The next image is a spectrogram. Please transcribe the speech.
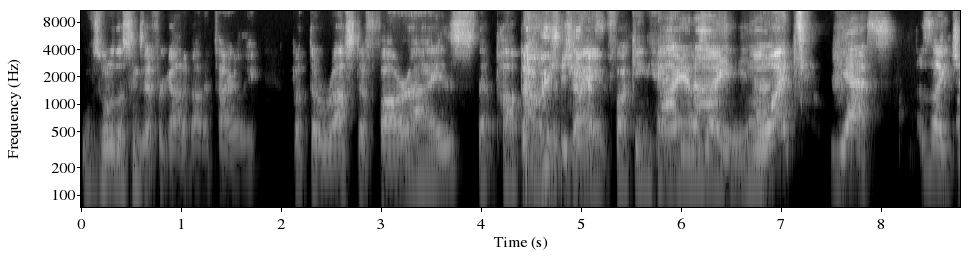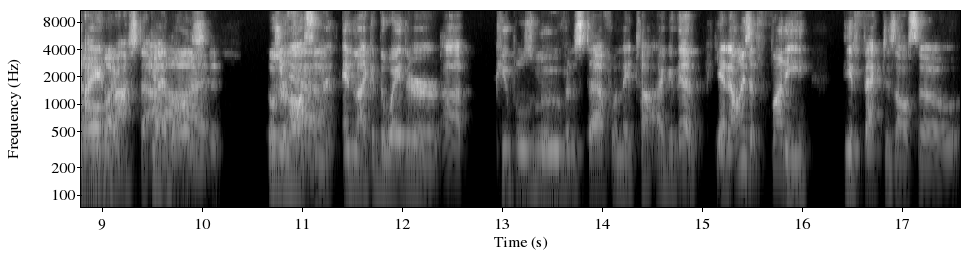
was one of those things I forgot about entirely but the Rastafaris that pop out of the yes. giant fucking head. I was like, yeah. what? Yes. I was like, the giant oh Rasta God. eyeballs. Those are yeah. awesome. And, and, like the way their uh, pupils move and stuff when they talk. Like, yeah, yeah, not only is it funny, the effect is also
